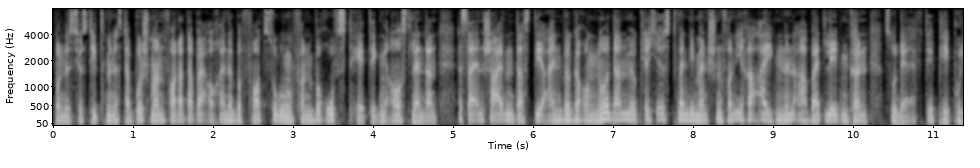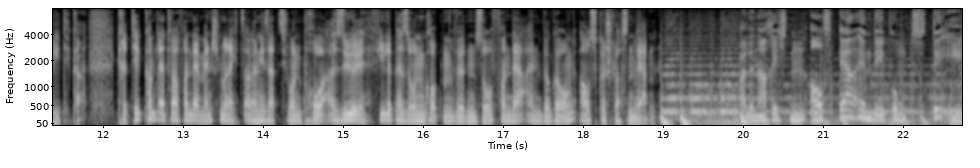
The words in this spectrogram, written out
Bundesjustizminister Buschmann fordert dabei auch eine Bevorzugung von berufstätigen Ausländern. Es sei entscheidend, dass die Einbürgerung nur dann möglich ist, wenn die Menschen von ihrer eigenen Arbeit leben können, so der FDP-Politiker. Kritik kommt etwa von der Menschenrechtsorganisation Pro Asyl. Viele Personengruppen würden so von der Einbürgerung ausgeschlossen werden. Alle Nachrichten auf rnd.de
